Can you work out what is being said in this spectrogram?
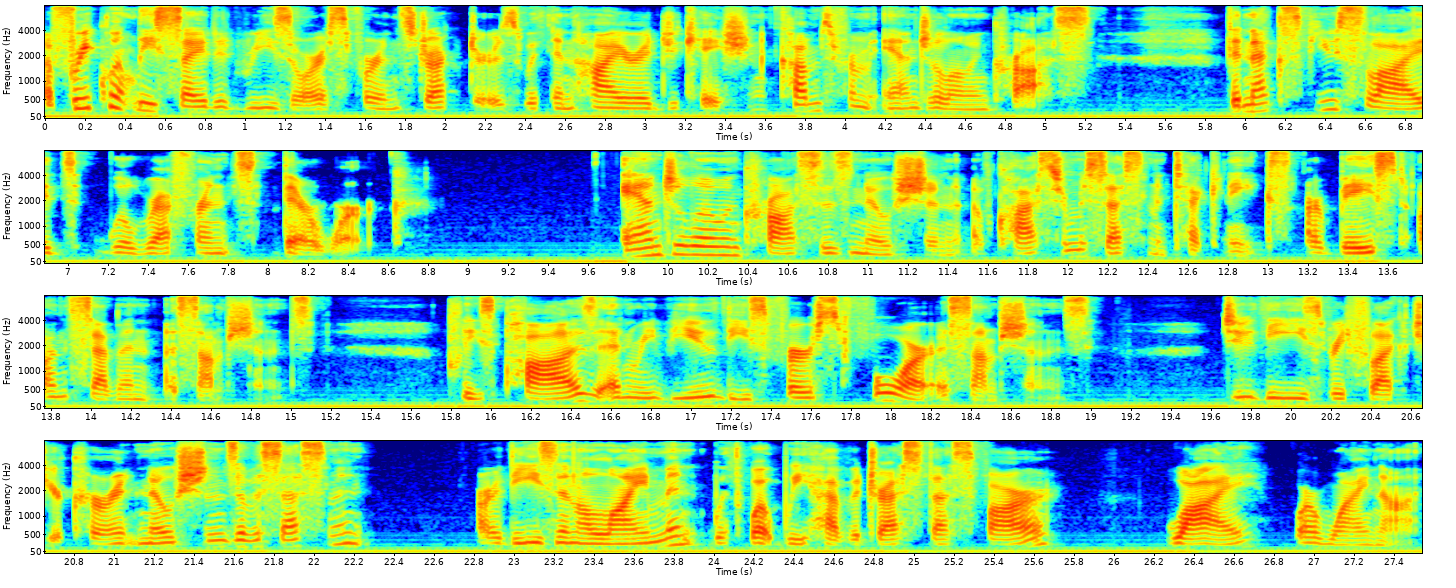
A frequently cited resource for instructors within higher education comes from Angelo and Cross. The next few slides will reference their work. Angelo and Cross's notion of classroom assessment techniques are based on seven assumptions. Please pause and review these first four assumptions. Do these reflect your current notions of assessment? Are these in alignment with what we have addressed thus far? Why or why not?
